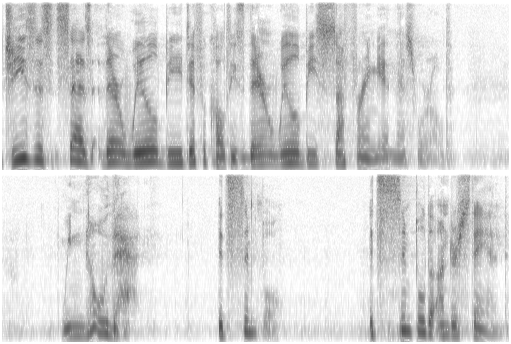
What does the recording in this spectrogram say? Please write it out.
Jesus says there will be difficulties, there will be suffering in this world. We know that. It's simple. It's simple to understand,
